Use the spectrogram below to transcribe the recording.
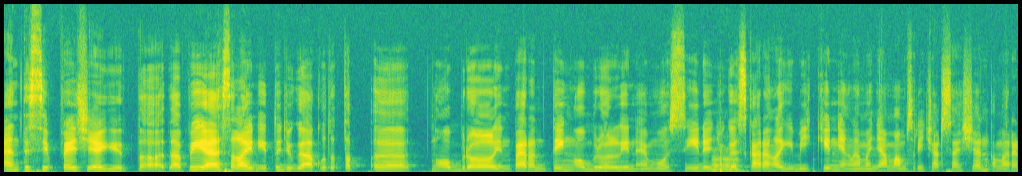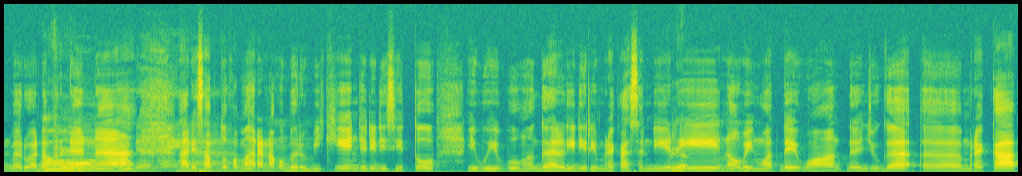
anticipate ya gitu. Tapi ya selain itu juga aku tetap eh, ngobrolin parenting, ngobrolin emosi dan juga Ha-ha. sekarang lagi bikin yang namanya Moms Recharge Session. Kemarin baru ada Oh, perdana. perdana ya. Hari Sabtu kemarin aku baru bikin. Jadi di situ ibu-ibu ngegali diri mereka sendiri, knowing what they want dan juga eh, mereka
